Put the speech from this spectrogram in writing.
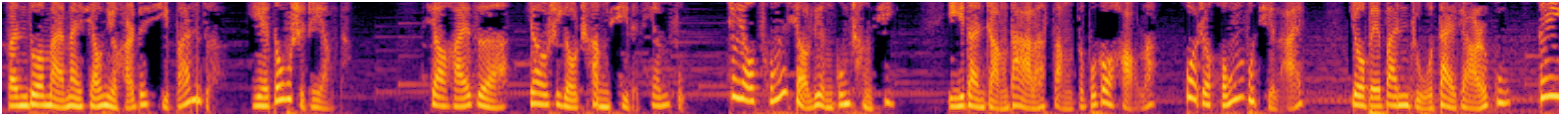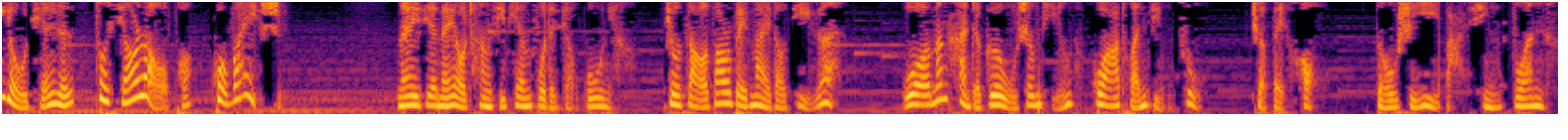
很多买卖小女孩的戏班子也都是这样的。小孩子要是有唱戏的天赋，就要从小练功唱戏。一旦长大了，嗓子不够好了，或者红不起来，就被班主待价而沽。给有钱人做小老婆或外室，那些没有唱戏天赋的小姑娘就早早被卖到妓院。我们看着歌舞升平、花团锦簇，这背后都是一把辛酸呐。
